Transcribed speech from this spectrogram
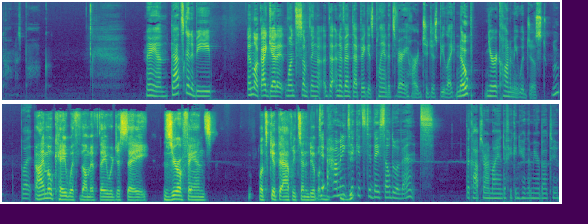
Thomas Bach. Man, that's going to be. And look, I get it. Once something, an event that big is planned, it's very hard to just be like, nope, your economy would just. whoop. But I'm okay with them if they would just say zero fans. Let's get the athletes in and do it. But Di- how many tickets did they sell to events? The cops are on my end. If you can hear them, you're about to.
